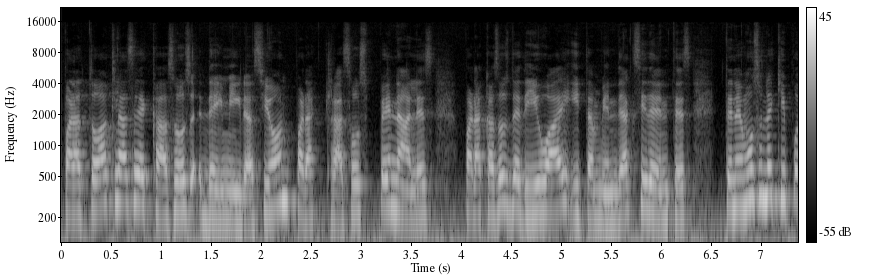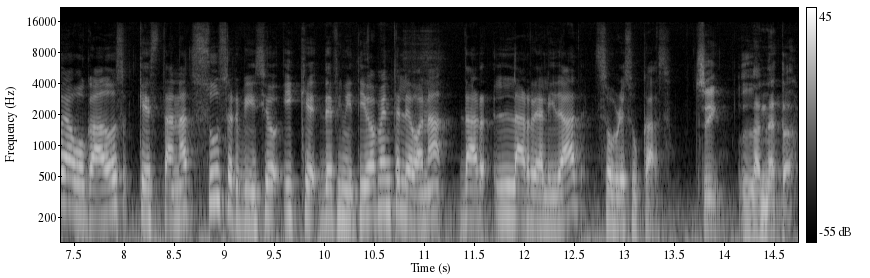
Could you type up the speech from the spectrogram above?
Para toda clase de casos de inmigración, para casos penales, para casos de DUI y también de accidentes, tenemos un equipo de abogados que están a su servicio y que definitivamente le van a dar la realidad sobre su caso. Sí, la neta.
